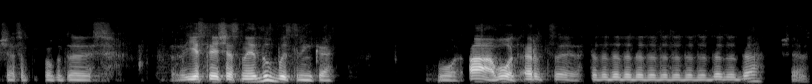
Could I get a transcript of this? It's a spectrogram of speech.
Сейчас я попытаюсь. Если я сейчас найду быстренько. Вот. А, вот, RC. Да-да-да-да-да-да-да-да-да-да-да. Сейчас.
